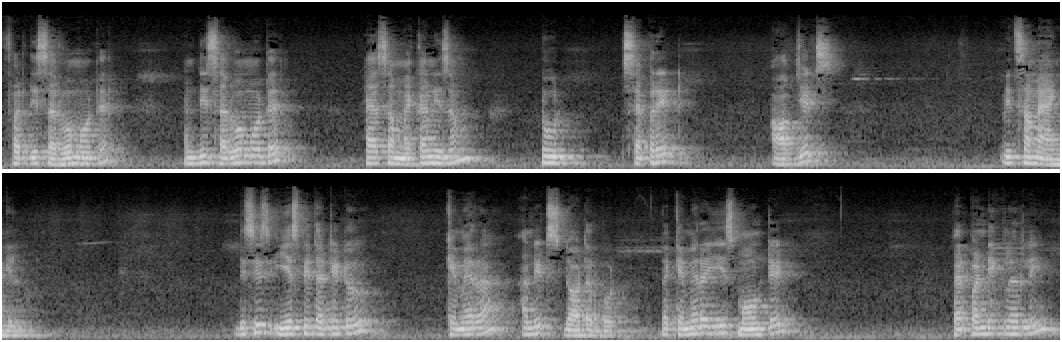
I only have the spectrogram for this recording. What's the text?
for the servo motor and this servo motor has a mechanism to separate objects with some angle. This is ESP32 camera and its daughter board. The camera is mounted perpendicularly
